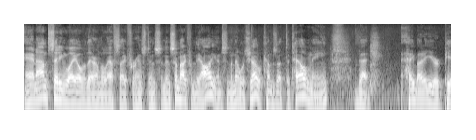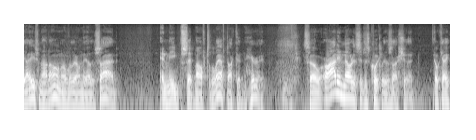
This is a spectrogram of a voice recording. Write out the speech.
and I'm sitting way over there on the left, say, for instance, and then somebody from the audience in the middle of the show comes up to tell me that, hey, buddy, your PA's not on over there on the other side. And me sitting off to the left, I couldn't hear it. So, or I didn't notice it as quickly as I should. Okay,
